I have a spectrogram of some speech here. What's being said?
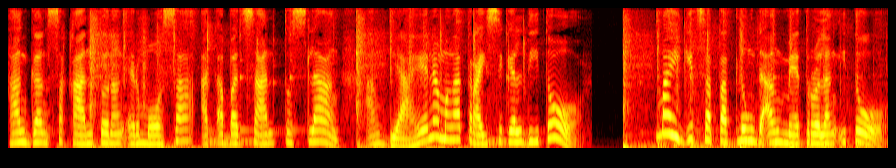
hanggang sa kanto ng Hermosa at Abad Santos lang ang biyahe ng mga tricycle dito. Mahigit sa tatlong daang metro lang ito.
